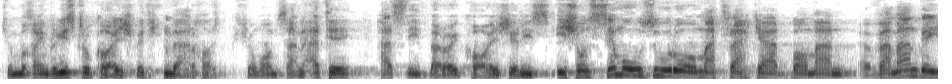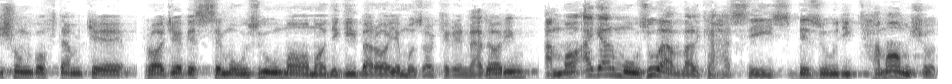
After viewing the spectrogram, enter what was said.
چون می‌خوایم ریسک رو کاهش بدیم به هر حال. شما هم صنعت هستید برای کاهش ریسک. ایشون سه موضوع رو مطرح کرد با من و من به ایشون گفتم که راجع به سه موضوع ما آمادگی برای مذاکره نداریم. اما اگر موضوع اول که هستید به زودی تمام شد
